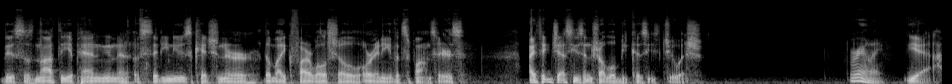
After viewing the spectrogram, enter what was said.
This is not the opinion of City News Kitchener, the Mike Farwell Show, or any of its sponsors. I think Jesse's in trouble because he's Jewish. Really? Yeah.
